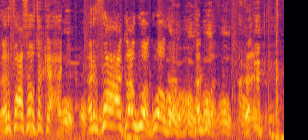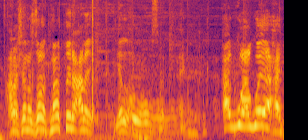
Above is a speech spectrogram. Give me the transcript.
ارفع صوتك يا حاج. ارفع أقوى أقوى أقوى أقوى. علشان الزلط ما تطير علي. يلا. أقوى أقوى يا حاج.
